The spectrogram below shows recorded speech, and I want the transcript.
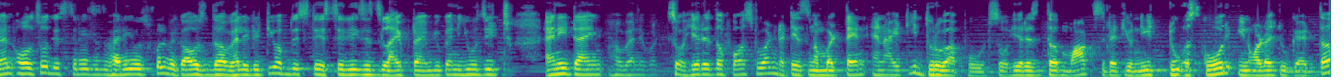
then also this series is very useful because the validity of this test series is lifetime. You can use it anytime whenever. So here is the first one that is number 10 NIT Durgapur. So here is the marks that you need to score in order to get the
